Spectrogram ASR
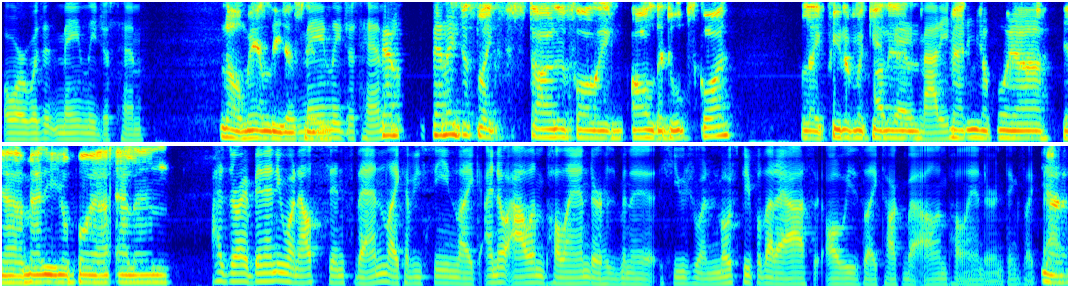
or was it mainly just him? No, mainly just him. Mainly just him. Then, then I just like started following all the dope squad, like Peter McKinnon, Okay, Matty. Matti Haapoja, yeah, Matti Haapoja, Ellen. Has there been anyone else since then? Like, have you seen like I know Alen Palander has been a huge one. Most people that I ask always like talk about Alen Palander and things like that. Yeah,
